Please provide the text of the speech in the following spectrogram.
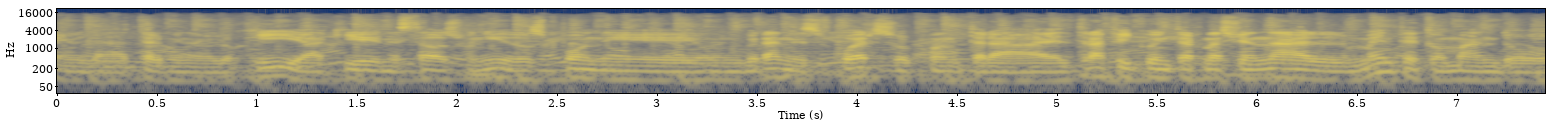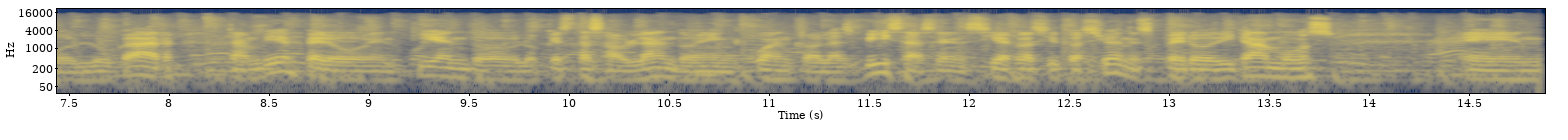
en la terminología aquí en Estados Unidos pone un gran esfuerzo contra el tráfico internacionalmente tomando lugar también, pero entiendo lo que estás hablando en cuanto a las visas en ciertas situaciones, pero digamos en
